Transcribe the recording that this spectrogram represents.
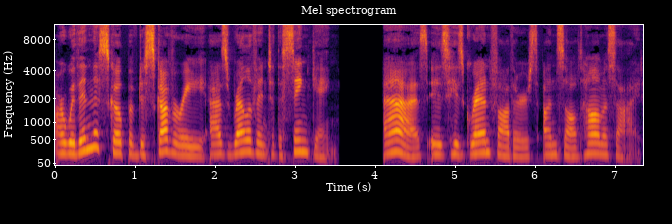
are within the scope of discovery as relevant to the sinking, as is his grandfather's unsolved homicide.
